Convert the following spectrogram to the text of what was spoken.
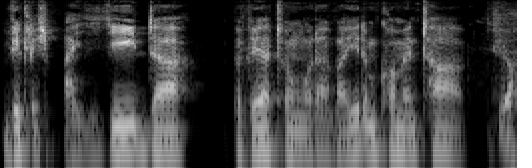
wirklich bei jeder Bewertung oder bei jedem Kommentar. Ja,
